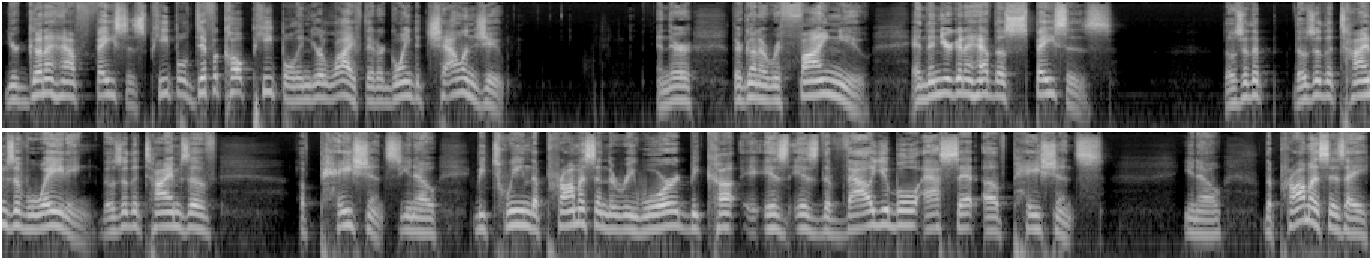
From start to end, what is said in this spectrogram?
You're going to have faces, people, difficult people in your life that are going to challenge you. And they're they're going to refine you. And then you're going to have those spaces. Those are the those are the times of waiting. Those are the times of of patience, you know, between the promise and the reward because is is the valuable asset of patience. You know, the promise is a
